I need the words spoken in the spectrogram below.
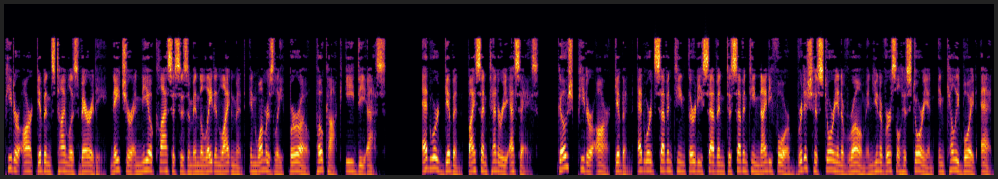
Peter R. Gibbon's Timeless Verity, Nature and Neoclassicism in the Late Enlightenment, in Womersley, Burrow, Pocock, eds. Edward Gibbon, Bicentenary Essays. Ghosh, Peter R. Gibbon, Edward 1737–1794 British Historian of Rome and Universal Historian, in Kelly Boyd, ed.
